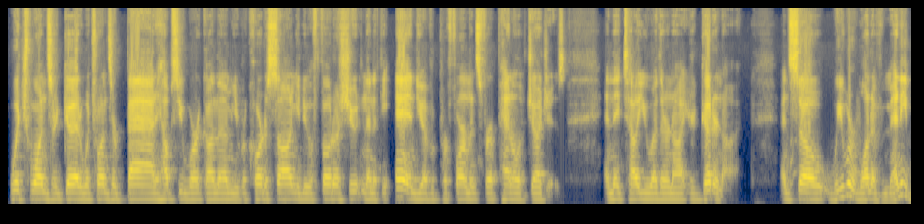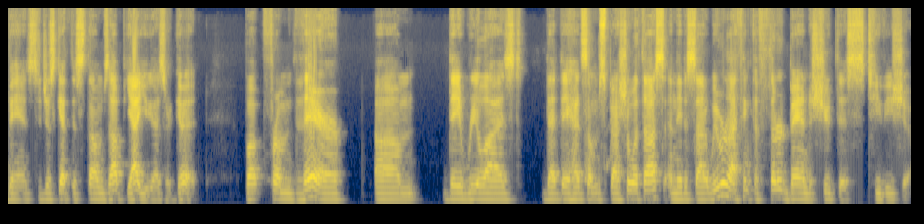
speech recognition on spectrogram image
which ones are good, which ones are bad. He helps you work on them. You record a song, you do a photo shoot, and then at the end, you have a performance for a panel of judges, and they tell you whether or not you're good or not. And so we were one of many bands to just get this thumbs up. Yeah, you guys are good. But from there, um, they realized that they had something special with us, and they decided we were, I think, the third band to shoot this TV show.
